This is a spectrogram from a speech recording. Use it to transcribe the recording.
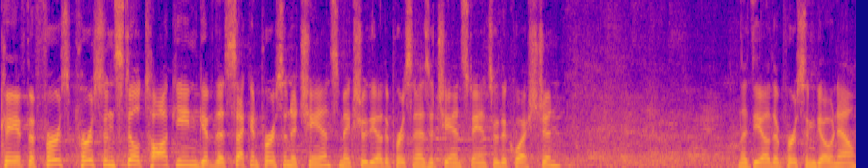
Okay, if the first person's still talking, give the second person a chance. Make sure the other person has a chance to answer the question. Let the other person go now.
